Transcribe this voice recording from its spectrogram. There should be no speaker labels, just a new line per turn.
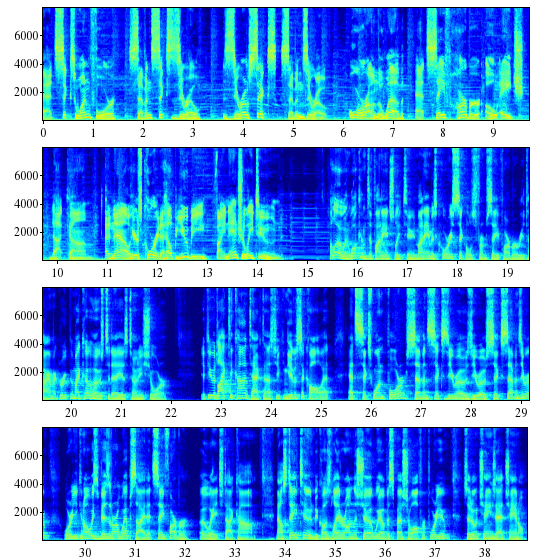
at 614 760 0670 or on the web at safeharboroh.com. And now, here's Corey to help you be financially tuned.
Hello, and welcome to Financially Tuned. My name is Corey Sickles from Safe Harbor Retirement Group, and my co host today is Tony Shore. If you would like to contact us, you can give us a call at, at 614 760 0670, or you can always visit our website at safeharboroh.com. Now, stay tuned because later on the show we have a special offer for you, so don't change that channel.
